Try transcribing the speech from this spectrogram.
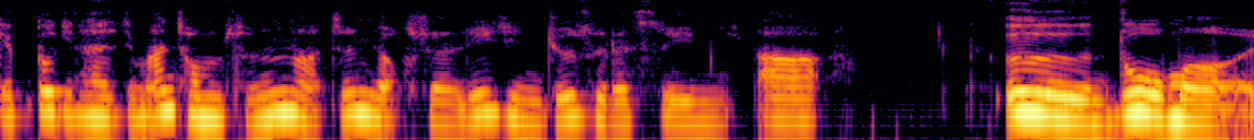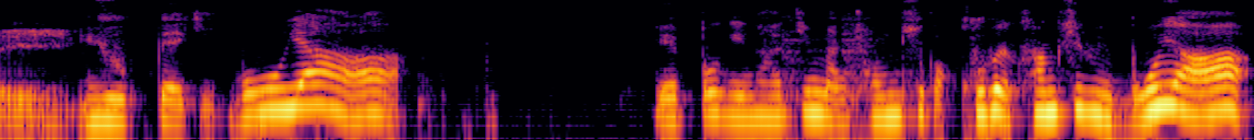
예쁘긴 하지만 점수는 낮은 럭셔리 진주 드레스입니다. 으, 노멀 600이 뭐야? 예쁘긴 하지만 점수가 930이 뭐야?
